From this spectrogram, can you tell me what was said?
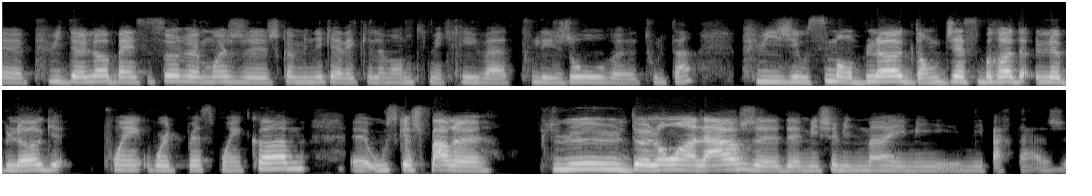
Euh, puis de là, ben c'est sûr, moi, je, communique avec le monde qui m'écrivent à tous les jours, euh, tout le temps. Puis j'ai aussi mon blog, donc jessbrodleblog.wordpress.com, où ce que je parle plus de long en large de mes cheminements et mes, partages.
